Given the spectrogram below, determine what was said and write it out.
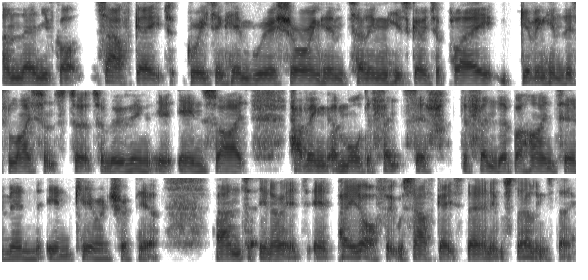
and then you've got Southgate greeting him, reassuring him, telling him he's going to play, giving him this license to to moving inside, having a more defensive defender behind him in in Kieran Trippier, and you know it it paid off. It was Southgate's day and it was Sterling's day.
